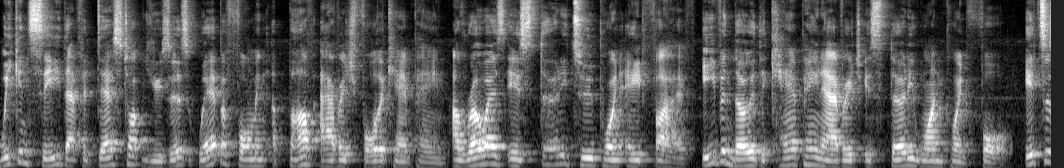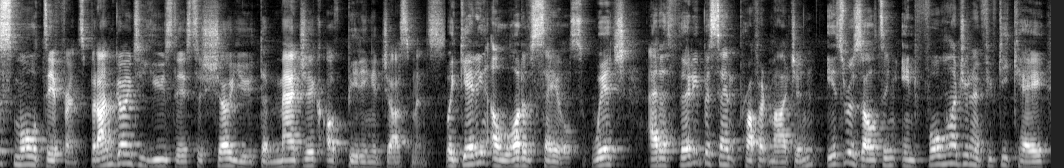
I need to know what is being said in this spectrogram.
we can see that for desktop users, we're performing above average for the campaign. Our ROAS is 32.85, even though the campaign average is 31.4. It's a small difference, but I'm going to use this to show you the magic of bidding adjustments. We're getting a lot of sales, which at a 30% profit margin is resulting in 450k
